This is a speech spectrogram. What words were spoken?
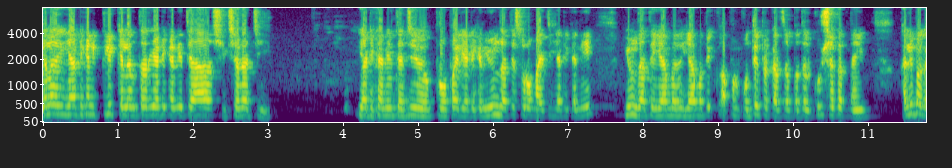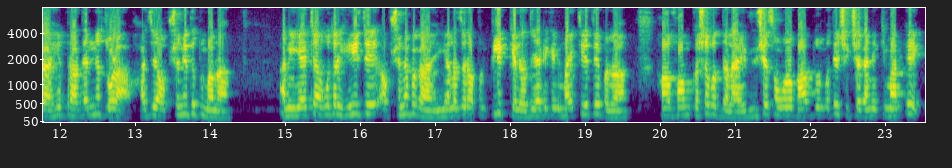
याला या ठिकाणी क्लिक केल्यानंतर या ठिकाणी त्या शिक्षकाची या ठिकाणी त्याची प्रोफाईल या ठिकाणी येऊन जाते. सर्व माहिती या ठिकाणी येऊन जाते. यामध्ये यामध्ये आपण कोणत्याही प्रकारचा बदल करू शकत नाही. खाली बघा हे प्राधान्य जोडा. हा जे ऑप्शन येतो तुम्हाला आणि याच्या अगोदर हे जे ऑप्शन आहे बघा याला जर आपण क्लिक केलं तर या ठिकाणी माहिती येते बघा हा फॉर्म कशाबद्दल आहे? विषय समोर भाग दोन मध्ये शिक्षकांनी किमान एक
